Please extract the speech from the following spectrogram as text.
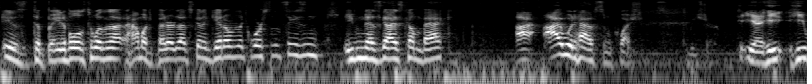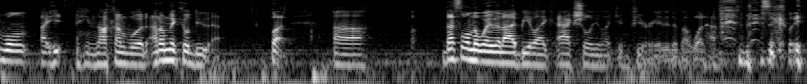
is debatable as to whether or not how much better that's going to get over the course of the season, even as guys come back. I, I would have some questions to be sure. Yeah, he he won't. Uh, he, he, knock on wood. I don't think he'll do that. But uh, that's the only way that I'd be like actually like infuriated about what happened, basically.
